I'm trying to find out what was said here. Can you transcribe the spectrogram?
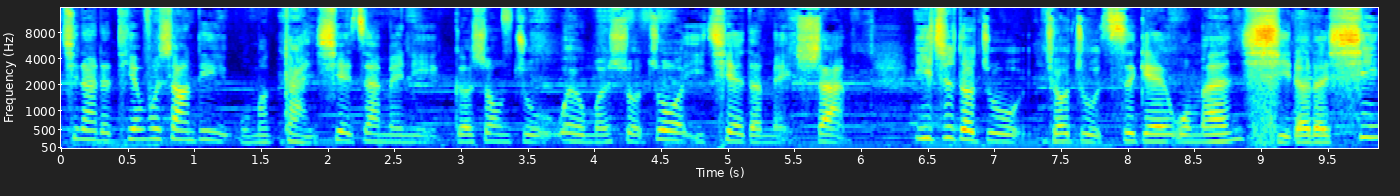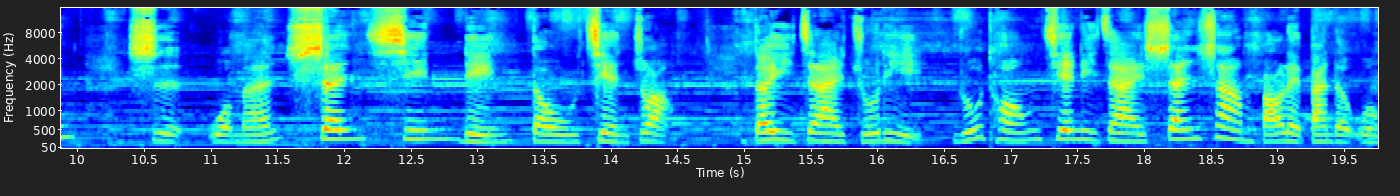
亲爱的天父上帝，我们感谢赞美你，歌颂主为我们所做一切的美善。医治的主，求主赐给我们喜乐的心，使我们身心灵都健壮，得以在主里如同建立在山上堡垒般的稳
